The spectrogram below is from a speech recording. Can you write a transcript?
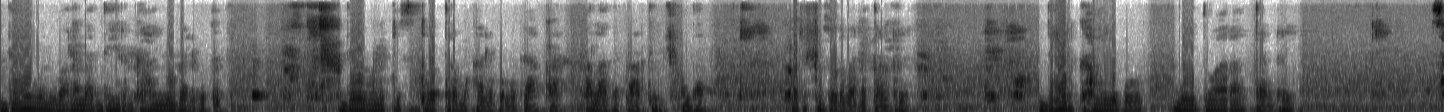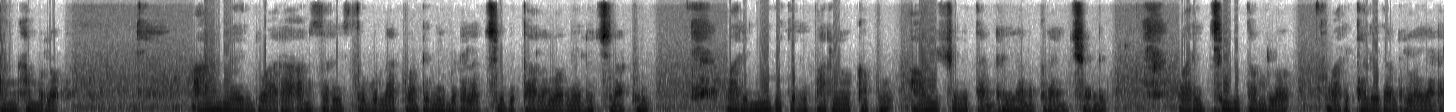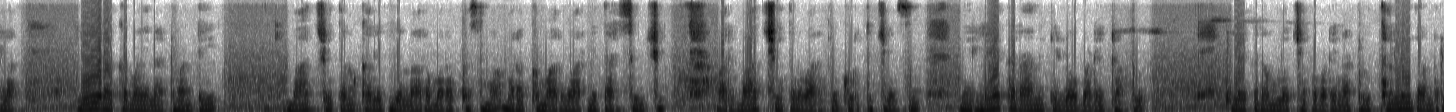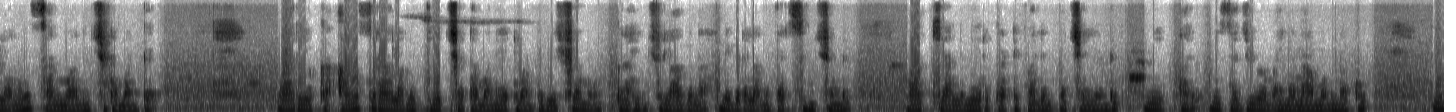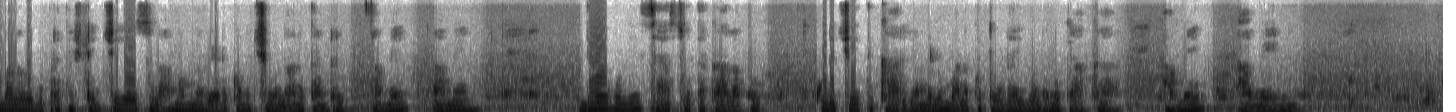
దేవుని వలన దీర్ఘాయువు కలుగుతుంది. దేవునికి స్తోత్రం కలుగును కాక అలాగే ప్రార్థించుకుందాం. పరిశుద్ధుడు అని తండ్రి దీర్ఘాయువు మీ ద్వారా తండ్రి. సంఘములో ఆన్లైన్ ద్వారా అనుసరిస్తూ ఉన్నటువంటి నీ బిడ్డల జీవితాలలో నిలిచినట్లు వారి మీదకి నీ పరలోకపు ఆయుష్ని తండ్రి అనుగ్రహించండి. వారి జీవితంలో వారి తల్లిదండ్రుల ఎడల ఏ రకమైనటువంటి బాధ్యతను కలిగి ఉన్నారో మరొక మరొకమారు మరొక మారు వారిని దర్శించి వారి బాధ్యతను వారికి గుర్తు చేసి మీ లేఖనానికి లోబడేటట్లు లేఖనంలో చెప్పబడినట్లు తల్లిదండ్రులను సన్మానించడం అంటే వారి యొక్క అవసరాలను తీర్చటం అనేటువంటి విషయము గ్రహించులాగిన నిబిడలను దర్శించండి. వాక్యాన్ని మీరు ప్రతిఫలింప చేయండి మీ మీ సజీవమైన నామంనకు ఈ మనవిని ప్రతిష్ఠించి యేసు నామంను వేడుకొని చూన్నాను తండ్రి. అమేన్ అమేన్ దేవుని శాశ్వత కాలపు కుడి చేతి కార్యములు మనకు తోడై ఉండును కాక అమేన్ అమేన్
